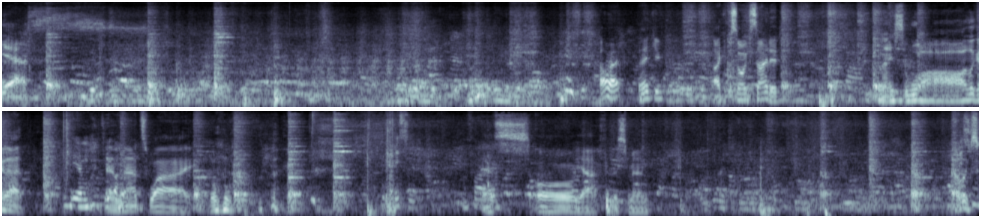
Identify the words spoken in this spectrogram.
Yes. All right, thank you. I'm so excited. Nice. Whoa, look at that. Yeah. And that's why. Yes. Oh yeah, for this man. That looks.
